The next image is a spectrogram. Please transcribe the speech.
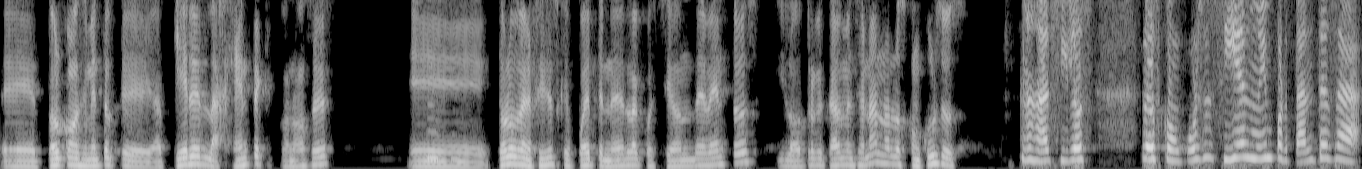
Eh, todo el conocimiento que adquieres, la gente que conoces, eh, todos los beneficios que puede tener la cuestión de eventos y lo otro que acabas de mencionar, ¿no? Los concursos. Ajá, sí, los, los concursos sí es muy importante, o sea,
